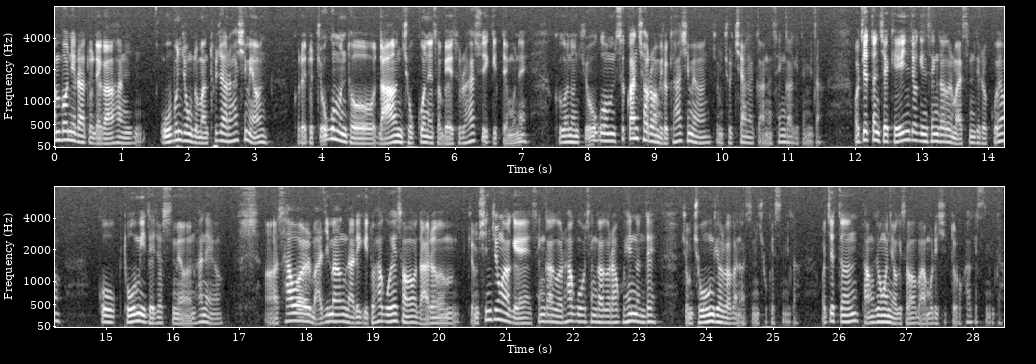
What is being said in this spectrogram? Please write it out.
한 번이라도 내가 한 5분 정도만 투자를 하시면 그래도 조금은 더 나은 조건에서 매수를 할 수 있기 때문에 그거는 조금 습관처럼 이렇게 하시면 좀 좋지 않을까 하는 생각이 듭니다. 어쨌든 제 개인적인 생각을 말씀드렸고요. 꼭 도움이 되셨으면 하네요. 아, 4월 마지막 날이기도 하고 해서 나름 좀 신중하게 생각을 하고 생각을 하고 했는데 좀 좋은 결과가 났으면 좋겠습니다. 어쨌든 방송은 여기서 마무리 짓도록 하겠습니다.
